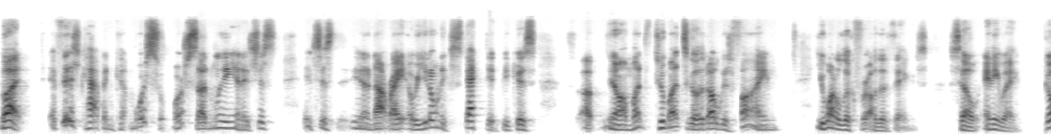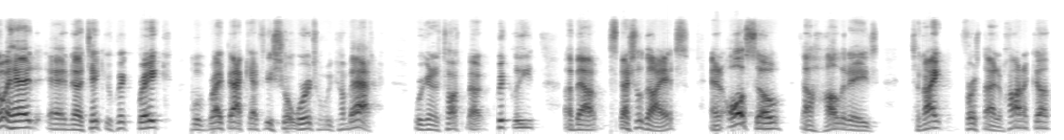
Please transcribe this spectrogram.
But if this happened more more suddenly and it's just it's just you know not right, or you don't expect it because uh, you know a month, two months ago the dog was fine, you want to look for other things. So anyway, go ahead and uh, take a quick break. We'll be right back after these short words when we come back. We're going to talk about quickly about special diets and also the holidays. Tonight, first night of Hanukkah.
